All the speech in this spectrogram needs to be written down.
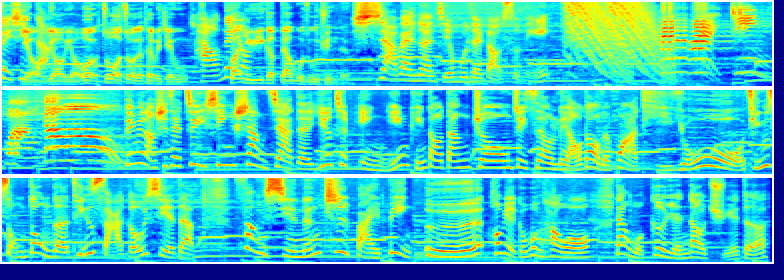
最新的。有有有，我做我做个特别节目，好，关于一个标股族群的，下半段节目再告诉你。老师在最新上架的 YouTube 影音频道当中，这次要聊到的话题哟，挺耸动的，挺洒狗血的。放血能治百病？呃，后面有个问号哦。但我个人倒觉得，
